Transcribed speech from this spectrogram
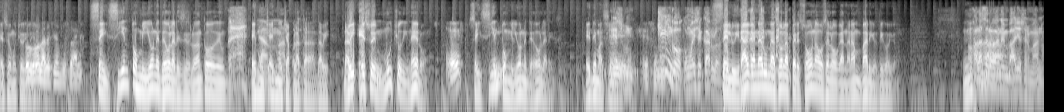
Eso es mucho Dos dinero. dólares siempre sale. 600 millones de dólares, si se lo dan todo de un... Es, ya mucha, es mucha plata, David. David, eso es mucho dinero. ¿Eh? 600 millones de dólares. Es demasiado. Es un chingo, como dice Carlos. ¿Se lo irá a ganar una sola persona o se lo ganarán varios, digo yo? ¿Mm? Ojalá se lo ganen varios, hermano.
